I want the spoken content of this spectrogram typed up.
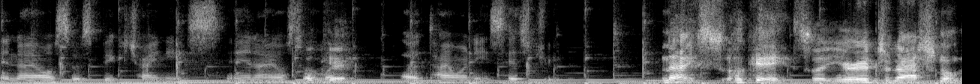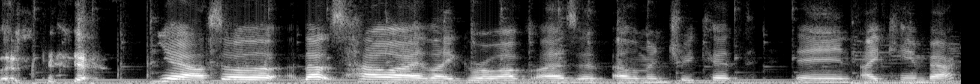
and i also speak chinese and i also Okay. learned uh, taiwanese history Nice. Okay. So you're international then. yeah. yeah so that's how i like grow up as an elementary kid and i came back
